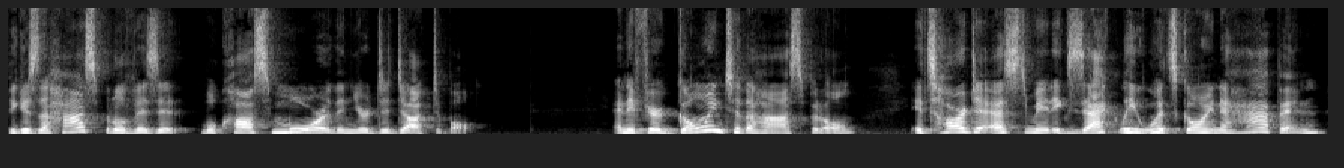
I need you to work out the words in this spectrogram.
because the hospital visit will cost more than your deductible. And if you're going to the hospital, it's hard to estimate exactly what's going to happen.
